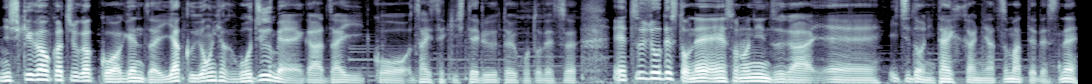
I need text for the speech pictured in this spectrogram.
錦ヶ丘中学校は現在約450名が在校在籍しているということです、えー、通常ですとね、えー、その人数が、えー、一堂に体育館に集まってですね、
